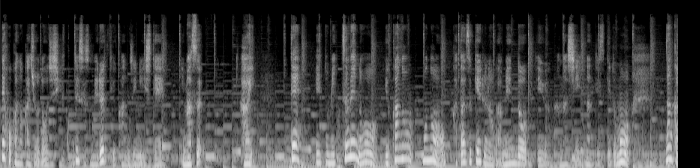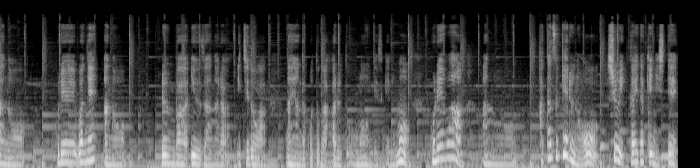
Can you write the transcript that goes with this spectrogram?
で、他の家事を同時進行で進めるっていう感じにしています。はい。で、え、ー、と、3つ目の床のものを片付けるのが面倒っていう話なんですけども、なんかあの、これはね、あの、ルンバユーザーなら一度は悩んだことがあると思うんですけどもこれはあの片付けるのを週1回だけにして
